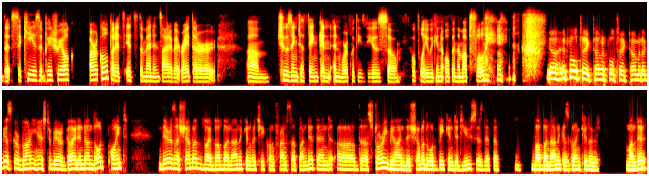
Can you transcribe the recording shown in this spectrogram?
that sikhi isn't patriarchal but it's it's the men inside of it right that are um, choosing to think and, and work with these views. So hopefully we can open them up slowly Yeah, it will take time. It will take time. And I guess Gurbani has to be our guide. And on that point, there is a Shabad by Baba Nanak in which he confronts a Pandit. And uh, the story behind the Shabad, what we can deduce is that the Baba Nanak is going to the Mandir.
